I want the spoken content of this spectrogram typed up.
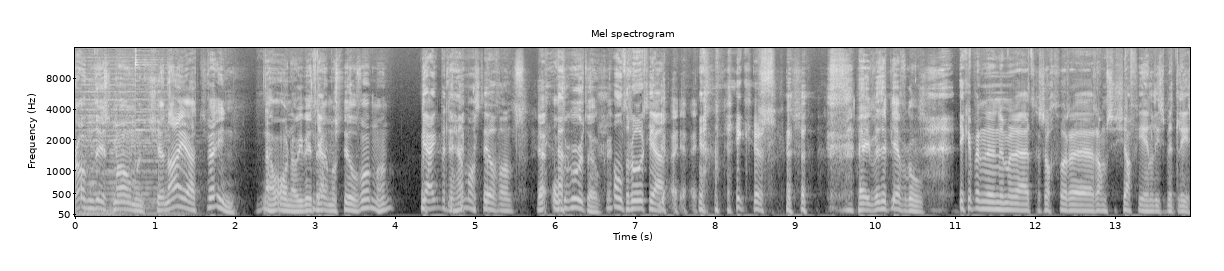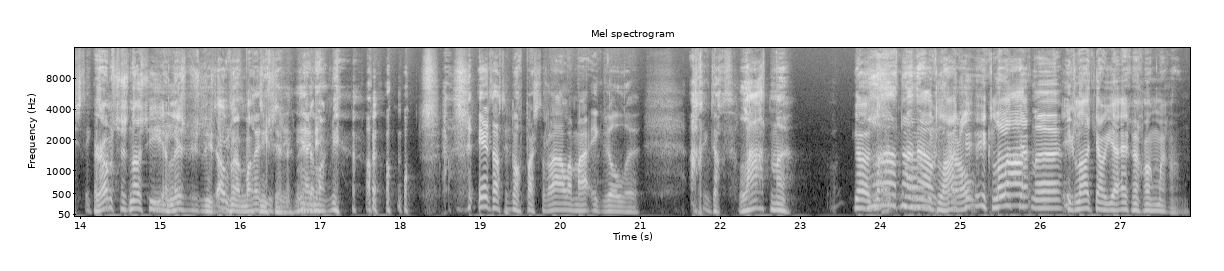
From this moment, Shania Twain. Nou, Orno, je bent er helemaal stil van, man. Ja, ik ben er helemaal stil van. Ja, ontroerd ook, hè? Ontroerd, ja. Ja, zeker. hey, wat heb jij voor ons? Ik heb een eh, nummer uitgezocht voor eh Ramses Shaffi en Lisbeth List. Ik- Ramses Nassi en lesbisch lied. Oh, nou, mag ik niet zeggen. Nee, dat nee. mag niet. Eerst dacht ik nog pastorale, maar ik wil... eh, ach, ik dacht, laat me. Ja, Laat me nou, ik laat, je, ik, laat, Laat je- me. ik laat jou je eigen gang maar gaan.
